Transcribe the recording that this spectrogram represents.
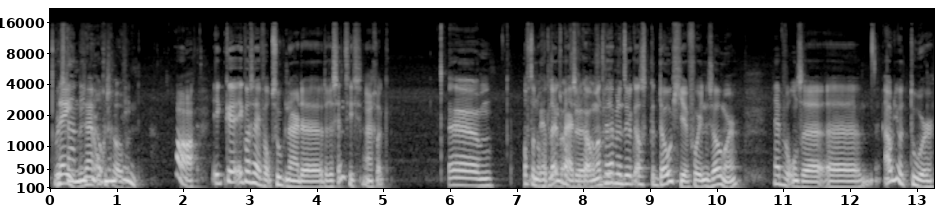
We nee, we zijn opgeschoven. Oh, ik, uh, ik was even op zoek naar de, de recensies eigenlijk. Um, of er nog wat leuks bij is gekomen. Want we hebben natuurlijk als cadeautje voor in de zomer... hebben we onze uh, audiotour,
